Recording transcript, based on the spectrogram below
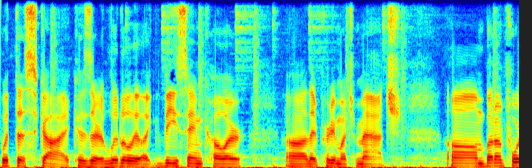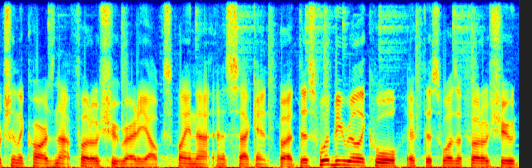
with this sky because they're literally like the same color. Uh, they pretty much match. Um, but unfortunately the car is not photo shoot ready. I'll explain that in a second. But this would be really cool if this was a photo shoot.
